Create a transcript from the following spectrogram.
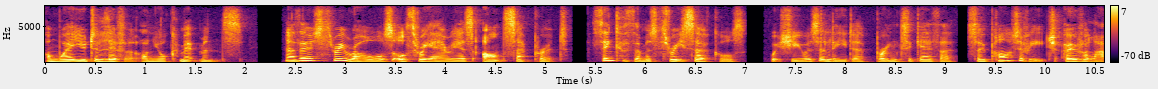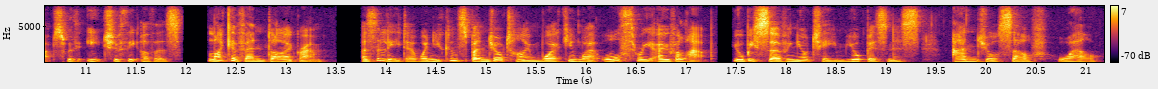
and where you deliver on your commitments. Now, those three roles or three areas aren't separate. Think of them as three circles which you as a leader bring together so part of each overlaps with each of the others, like a Venn diagram. As a leader, when you can spend your time working where all three overlap, you'll be serving your team, your business, and yourself well.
